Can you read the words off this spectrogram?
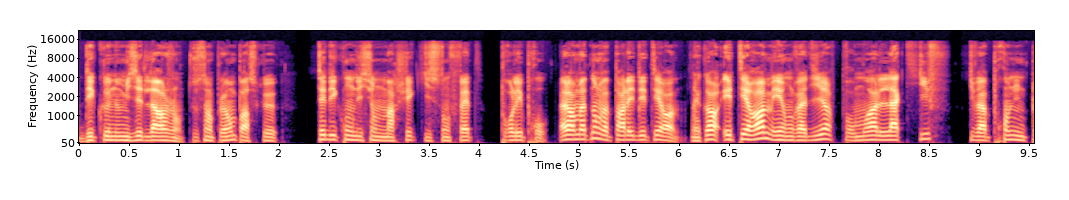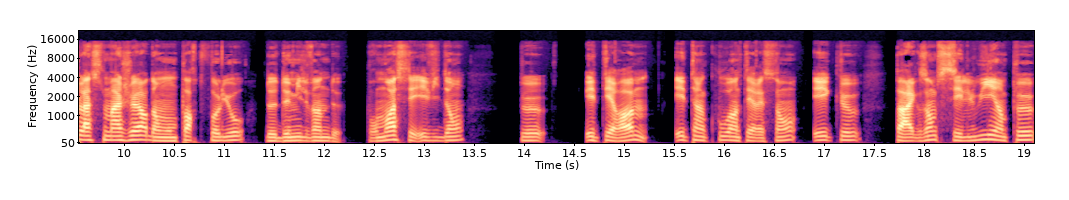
d'économiser de l'argent, tout simplement parce que c'est des conditions de marché qui sont faites pour les pros. Alors maintenant, on va parler d'Ethereum. D'accord? Ethereum est, on va dire, pour moi, l'actif qui va prendre une place majeure dans mon portfolio de 2022. Pour moi, c'est évident que Ethereum est un coût intéressant et que, par exemple, c'est lui un peu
